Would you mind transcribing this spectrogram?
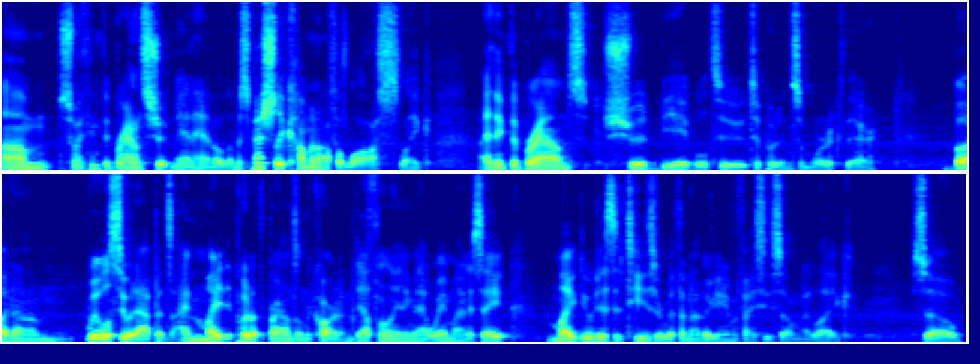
Um, so I think the Browns should manhandle them, especially coming off a loss. Like I think the Browns should be able to to put in some work there. But um, we will see what happens. I might put up the Browns on the card. I'm definitely leaning that way, minus eight. Might do it as a teaser with another game if I see something I like. So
